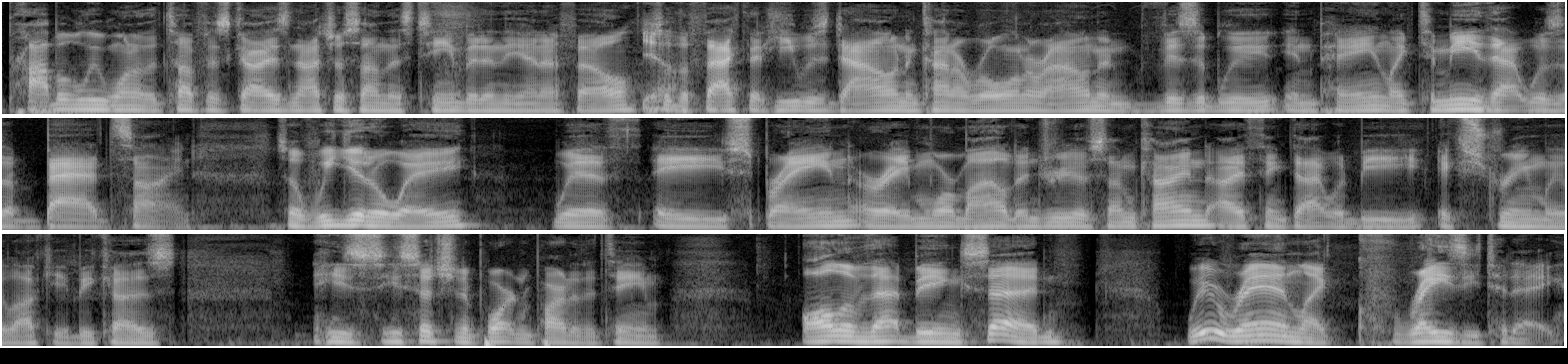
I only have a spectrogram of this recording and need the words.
probably one of the toughest guys, not just on this team but in the NFL. Yeah. So the fact that he was down and kind of rolling around and visibly in pain, like to me, that was a bad sign. So if we get away with a sprain or a more mild injury of some kind, I think that would be extremely lucky because he's he's such an important part of the team. All of that being said, we ran like crazy today.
